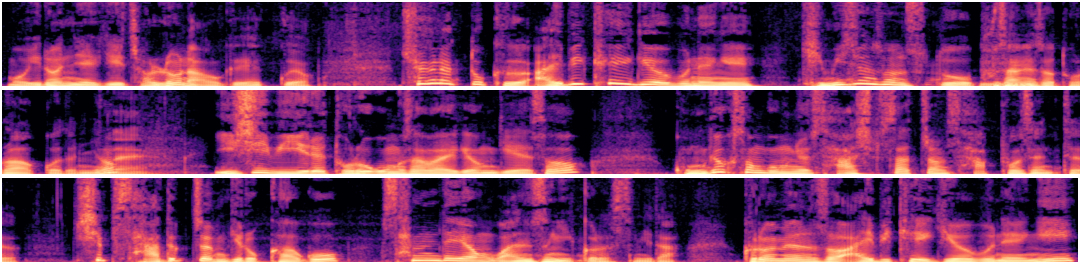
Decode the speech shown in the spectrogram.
뭐 이런 얘기 절로 나오게 했고요. 최근에 또 그 IBK 기업은행의 김희진 선수도 부상에서 음. 돌아왔거든요. 네. 22일에 도로공사와의 경기에서 공격 성공률 44.4%, 14득점 기록하고 3대 0 완승 이끌었습니다. 그러면서 IBK 기업은행이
